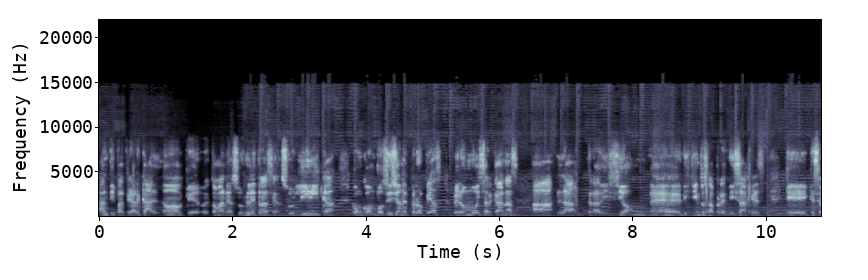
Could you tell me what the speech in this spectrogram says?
antipatriarcal, ¿no? Que retoman en sus letras, en su lírica, con composiciones propias, pero muy cercanas a la tradición. ¿eh? Distintos aprendizajes que, que se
